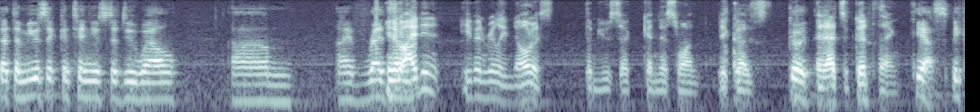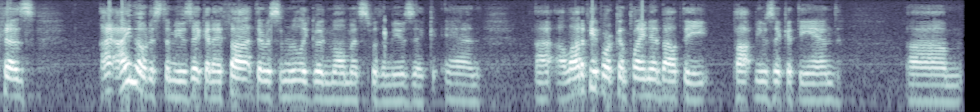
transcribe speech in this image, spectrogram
that the music continues to do well. Um, I've read You know, I didn't even really notice the music in this one because good. and that's a good thing. Yes, because I, I noticed the music and I thought there was some really good moments with the music. And uh, a lot of people are complaining about the pop music at the end. Um,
